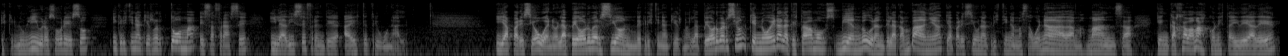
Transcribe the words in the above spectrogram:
escribió un libro sobre eso y Cristina Kirchner toma esa frase y la dice frente a este tribunal. Y apareció, bueno, la peor versión de Cristina Kirchner, la peor versión que no era la que estábamos viendo durante la campaña, que aparecía una Cristina más abuenada, más mansa, que encajaba más con esta idea de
